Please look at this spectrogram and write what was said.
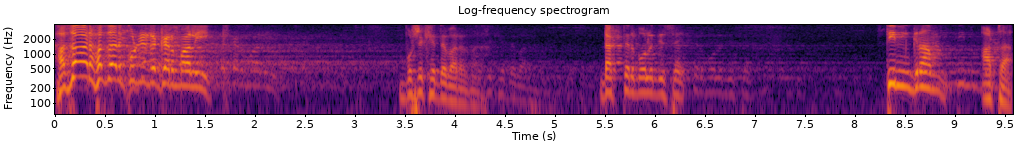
হাজার হাজার কোটি টাকার মালিক বসে খেতে পারে না। ডাক্তার বলে দিছে, তিন গ্রাম আটা,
